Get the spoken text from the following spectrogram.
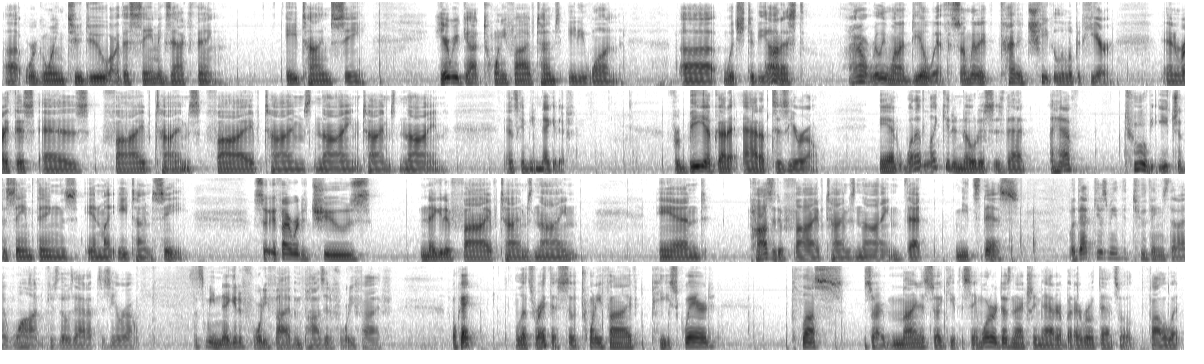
Uh, we're going to do uh, the same exact thing, a times c. Here we've got 25 times 81, uh, which, to be honest, I don't really want to deal with. So I'm going to kind of cheat a little bit here and write this as 5 times 5 times 9 times 9. And it's going to be negative. For b, I've got to add up to 0. And what I'd like you to notice is that I have two of each of the same things in my A times C. So if I were to choose negative 5 times 9 and positive 5 times 9, that meets this. But that gives me the two things that I want because those add up to 0. So that's going to be negative 45 and positive 45. Okay, let's write this. So 25p squared plus, sorry, minus, so I keep the same order. It doesn't actually matter, but I wrote that, so I'll follow it.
